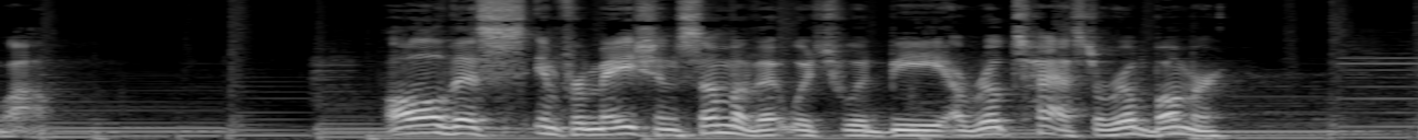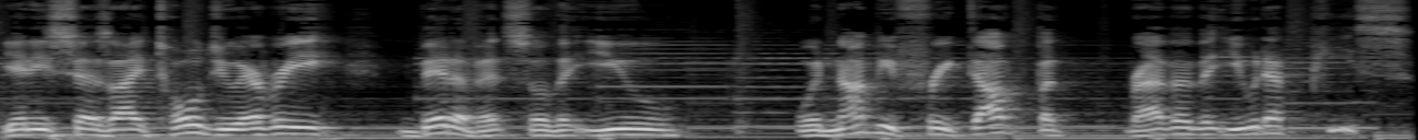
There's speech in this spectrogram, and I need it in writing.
Wow. All this information, some of it which would be a real test, a real bummer. Yet he says, I told you every bit of it so that you would not be freaked out, but rather that you would have peace.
